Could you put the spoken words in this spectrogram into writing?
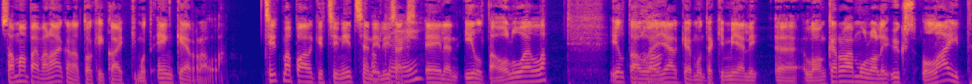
Saman päivän aikana toki kaikki, mutta en kerralla. Sitten mä palkitsin itseni Okei. lisäksi eilen iltaoluella. Iltaolueen Oho. jälkeen mun teki mieli äh, lonkeroa. Mulla oli yksi light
